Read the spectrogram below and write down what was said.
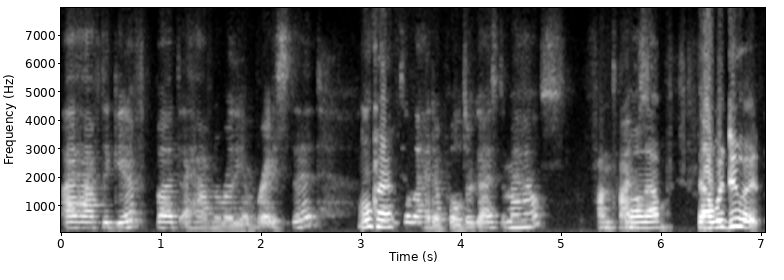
I have the gift, but I haven't really embraced it Okay. until I had a poltergeist in my house. Fun times. Well, that that would do it.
